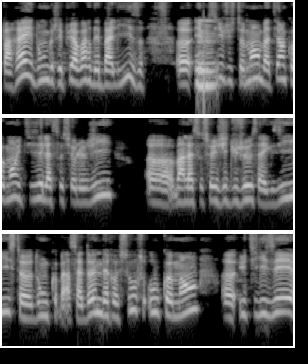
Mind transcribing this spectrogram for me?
pareil, donc j'ai pu avoir des balises et mmh aussi justement, bah tiens, comment utiliser la sociologie. Ben, la sociologie du jeu, ça existe, donc ben, ça donne des ressources ou comment utiliser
